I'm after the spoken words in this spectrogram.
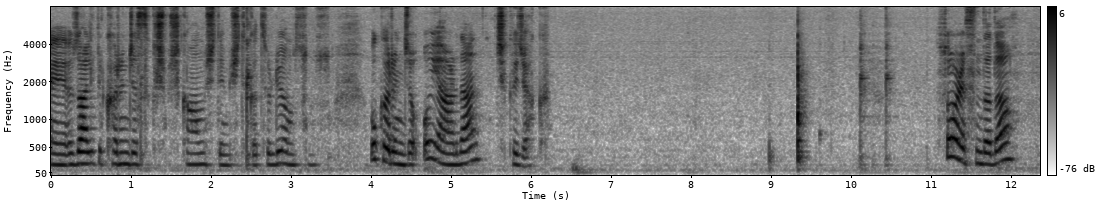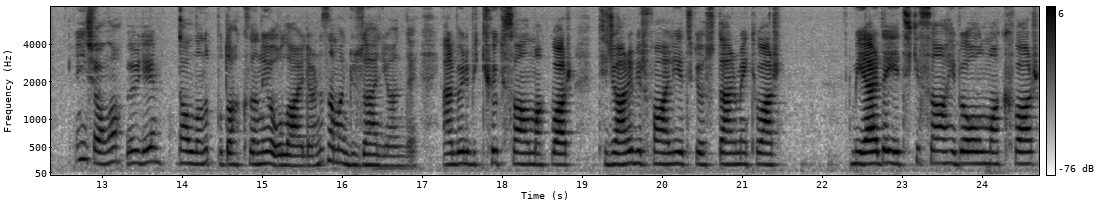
Ee, özellikle karınca sıkışmış kalmış demiştik hatırlıyor musunuz? O karınca o yerden çıkacak. Sonrasında da inşallah böyle dallanıp budaklanıyor olaylarınız ama güzel yönde. Yani böyle bir kök salmak var, ticari bir faaliyet göstermek var, bir yerde yetki sahibi olmak var.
